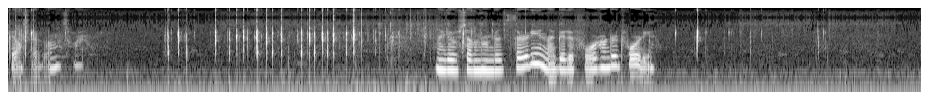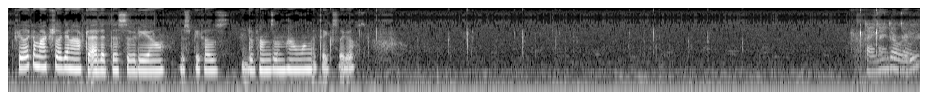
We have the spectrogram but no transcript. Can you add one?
Okay, I'll start on this one. Negative 730, negative 440. Feel like I'm actually gonna have to edit this video just because it depends on how long it takes, I guess. Diamond already?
